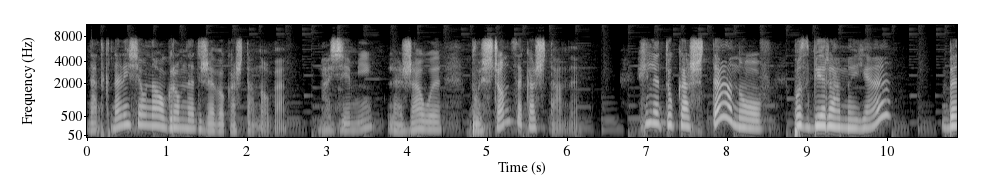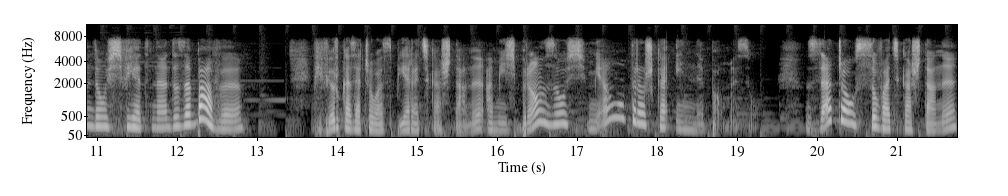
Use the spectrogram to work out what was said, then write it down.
Natknęli się na ogromne drzewo kasztanowe. Na ziemi leżały błyszczące kasztany. Ile tu kasztanów! Pozbieramy je? Będą świetne do zabawy. Wiewiórka zaczęła zbierać kasztany, a miś Brązuś miał troszkę inny pomysł. Zaczął zsuwać kasztany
